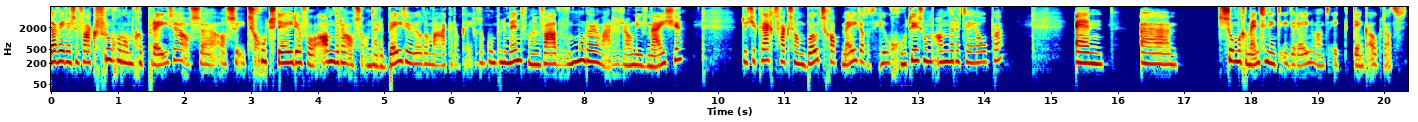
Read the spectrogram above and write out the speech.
Daar werden ze vaak vroeger om geprezen. Als ze, als ze iets goeds deden voor anderen, als ze anderen beter wilden maken, dan kregen ze een compliment van hun vader of moeder. Dan waren ze zo'n lief meisje. Dus je krijgt vaak zo'n boodschap mee dat het heel goed is om anderen te helpen. En uh, sommige mensen, niet iedereen, want ik denk ook dat,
